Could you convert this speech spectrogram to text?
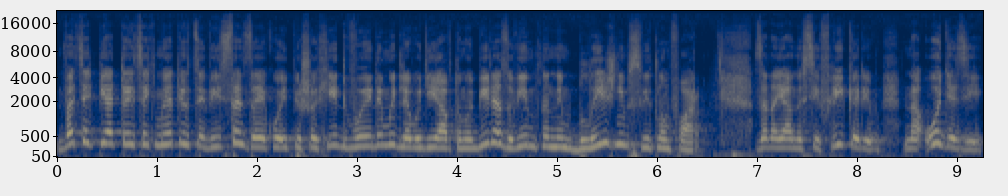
25-30 метрів це відстань, за якою пішохід видимий для водія автомобіля з увімкненим ближнім світлом фар. За наявності флікерів на одязі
